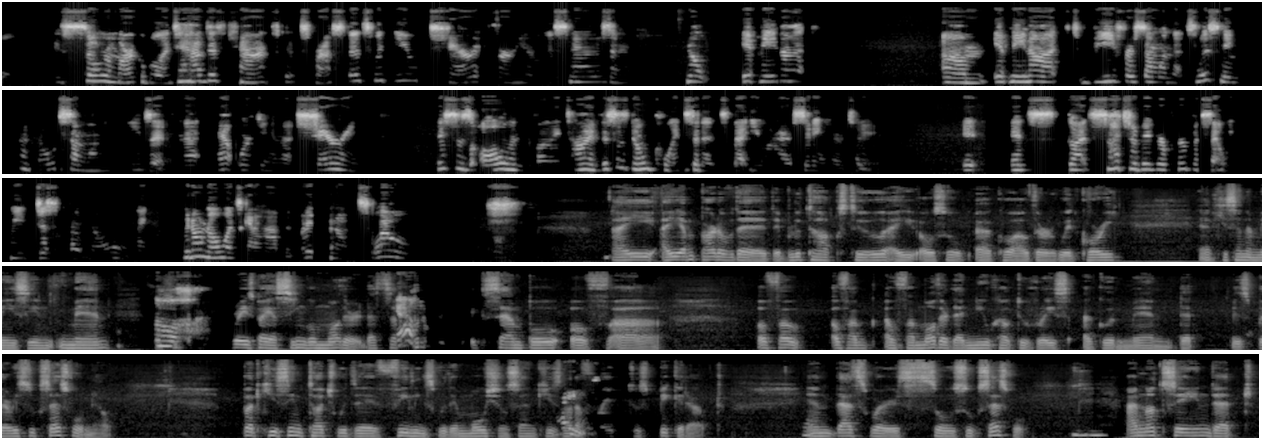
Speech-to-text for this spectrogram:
It's so remarkable. And to have this chance to express this with you, share it for your listeners, and you know, it may not um, it may not be for someone that's listening. You know someone who needs it. And that networking and that sharing. This is all in divine time. This is no coincidence that you and I are sitting here today. It it's got such a bigger purpose that we we just don't know. Like we don't know what's gonna happen, but it's gonna explode. I I am part of the the Blue Talks too. I also uh, co-author with Corey, and he's an amazing man oh. raised by a single mother. That's a yeah. perfect example of uh, of a of a of a mother that knew how to raise a good man that is very successful now. But he's in touch with the feelings, with emotions, and he's right. not afraid to speak it out. Yeah. And that's where it's so successful. Mm-hmm. I'm not saying that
